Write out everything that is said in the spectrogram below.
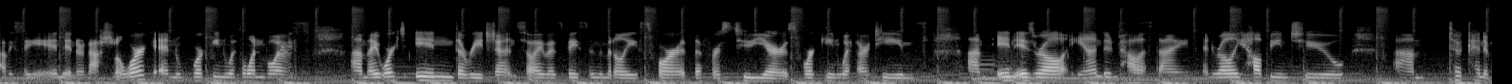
obviously, in international work and working with One Voice. Um, I worked in the region, so I was based in the Middle East for the first two years, working with our teams um, in Israel and in Palestine, and really helping to um, to kind of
